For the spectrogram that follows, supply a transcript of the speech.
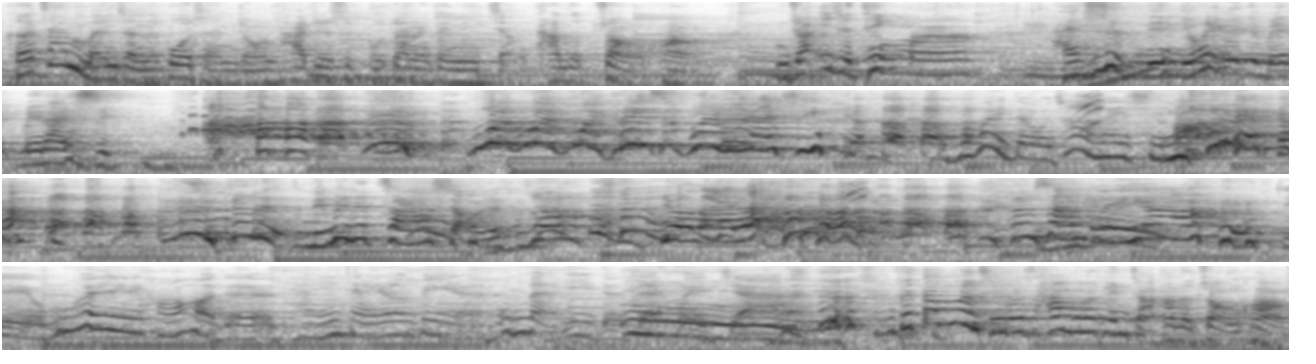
可是，在门诊的过程中，他就是不断的跟你讲他的状况，你就要一直听吗？还是你你会有点没没耐心？不会不会不会，可以是不会没耐心。不会的，我超有耐心。就是里面的渣小人，他说 又来了，跟上回一样。对，我们会好好的谈一谈，让病人很满意的再回家。可大部分情况是他们会跟你讲他的状况，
